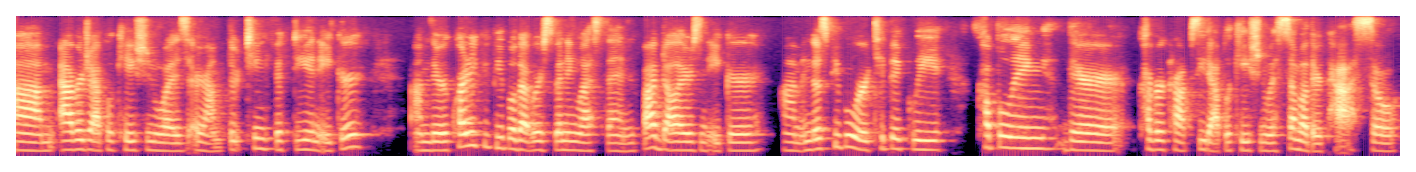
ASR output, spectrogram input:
um, average application was around 1350 an acre. Um, there were quite a few people that were spending less than $5 an acre. Um, and those people were typically coupling their cover crop seed application with some other pass. So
